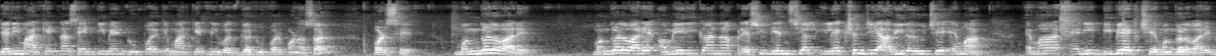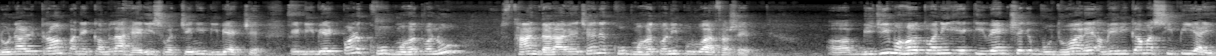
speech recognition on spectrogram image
જેની માર્કેટના સેન્ટિમેન્ટ ઉપર કે માર્કેટની વધઘટ ઉપર પણ અસર પડશે. મંગળવારે મંગળવારે અમેરિકાના પ્રેસિડેન્શિયલ ઇલેક્શન જે આવી રહ્યું છે એમાં એમાં એની ડિબેટ છે મંગળવારે. ડોનાલ્ડ ટ્રમ્પ અને કમલા હેરિસ વચ્ચેની ડિબેટ છે. એ ડિબેટ પણ ખૂબ મહત્વનું સ્થાન ધરાવે છે અને ખૂબ મહત્વની પુરવાર થશે. બીજી મહત્વની એક ઇવેન્ટ છે કે બુધવારે અમેરિકામાં સીપીઆઈ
